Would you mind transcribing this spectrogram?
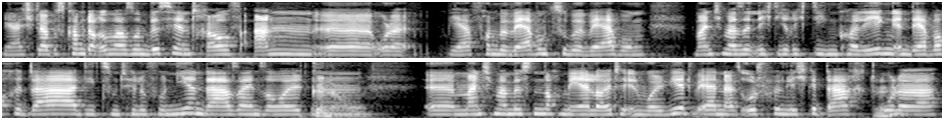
Ja, ich glaube, es kommt auch immer so ein bisschen drauf an, äh, oder ja, von Bewerbung zu Bewerbung. Manchmal sind nicht die richtigen Kollegen in der Woche da, die zum Telefonieren da sein sollten. Genau. Äh, manchmal müssen noch mehr Leute involviert werden als ursprünglich gedacht. Mhm. Oder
